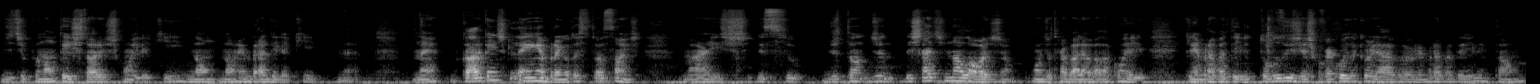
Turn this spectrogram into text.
de, tipo, não ter histórias com ele aqui, não, não lembrar dele aqui, né? né? Claro que a gente lembra em outras situações, mas isso de, de deixar de ir na loja onde eu trabalhava lá com ele, que lembrava dele todos os dias, qualquer coisa que eu olhava, eu lembrava dele, então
